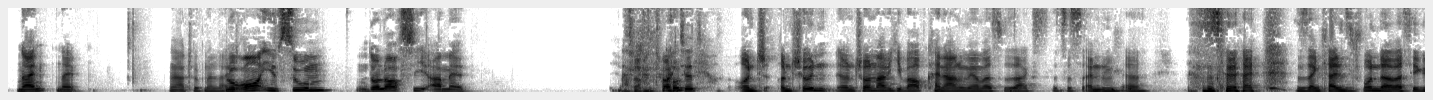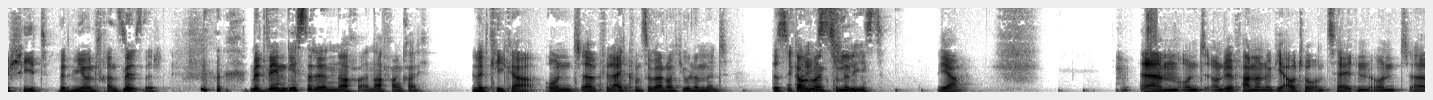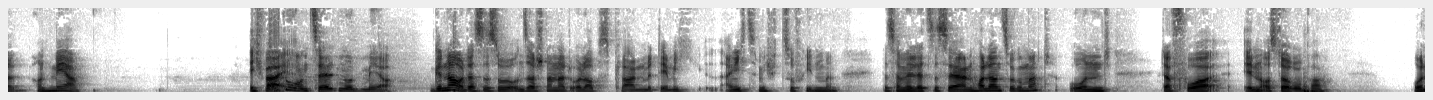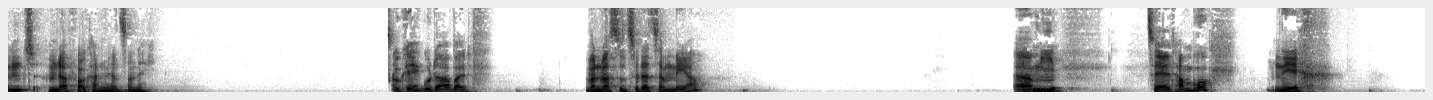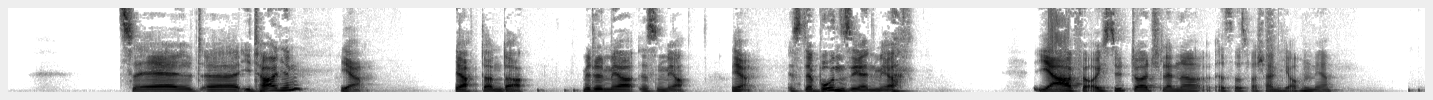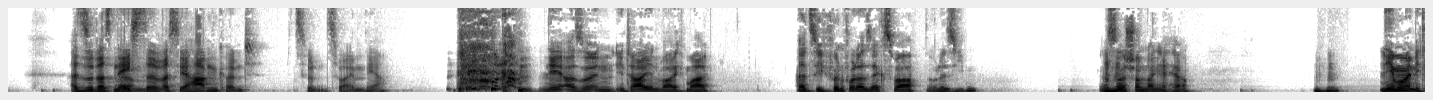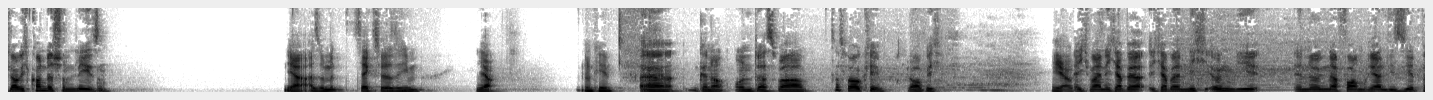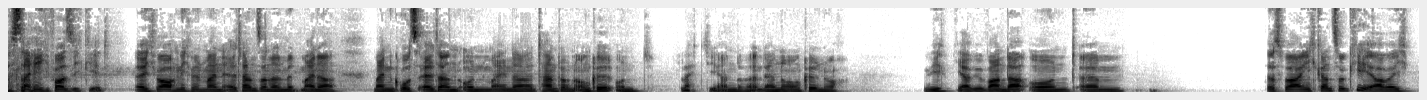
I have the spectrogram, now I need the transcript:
Nein, nein. Na, tut mir leid. Laurent ipsum dollar si amet. Bedeutet, Und, und schon, und schon habe ich überhaupt keine Ahnung mehr, was du sagst. Das ist ein, äh, das ist ein, das ist ein kleines Wunder, was hier geschieht mit mir und Französisch. mit wem gehst du denn nach, nach Frankreich? Mit Kika. Und äh, vielleicht kommt sogar noch Jule mit. Bis Ich glaube, du meinst zumindest. Ja. Ähm, und, und wir fahren dann irgendwie Auto und Zelten und, äh, und mehr. Ich war, Auto und Zelten und mehr. Genau, das ist so unser Standardurlaubsplan, mit dem ich eigentlich ziemlich zufrieden bin. Das haben wir letztes Jahr in Holland so gemacht und davor in Osteuropa. Und ähm, davor kannten wir uns noch nicht. Okay, gute Arbeit. Wann warst du zuletzt am Meer? Ähm, nie? Zählt Hamburg? Nee. Zählt äh, Italien? Ja. Ja, dann da. Mittelmeer ist ein Meer. Ja. Ist der Bodensee ein Meer? Ja, für euch Süddeutschländer ist das wahrscheinlich auch ein Meer. Also das nächste, was ihr haben könnt zu, zu einem Meer. nee, also in Italien war ich mal, als ich fünf oder sechs war, oder sieben. Das Mhm. ist schon lange her. Mhm. Nee, Moment, ich glaube, ich konnte schon lesen. Ja, also mit sechs oder sieben. Ja, Okay. äh, genau. Und das war, das war okay, glaube ich. Ja, okay. Ich meine, ich habe ja, ich habe ja nicht irgendwie in irgendeiner Form realisiert, was da eigentlich vor sich geht. Äh, Ich war auch nicht mit meinen Eltern, sondern mit meiner, meinen Großeltern und meiner Tante und Onkel und vielleicht die andere, der andere Onkel noch. Wie, ja, wir waren da und ähm, das war eigentlich ganz okay, aber ich,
